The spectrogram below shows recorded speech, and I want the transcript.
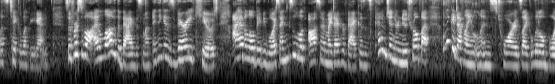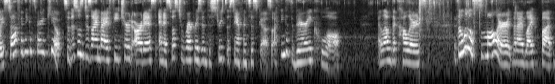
let's take a look again. So first of all, I love the bag this month. I think it is very cute. I have a little baby boy, so I think this will look awesome in my diaper bag because it's kind of gender neutral, but I think it definitely lends towards like little boy stuff. I think it's very cute. So this was designed by a featured artist and it's supposed to represent the streets of San Francisco. So I think it's very cool. I love the colors. It's a little smaller than I'd like, but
